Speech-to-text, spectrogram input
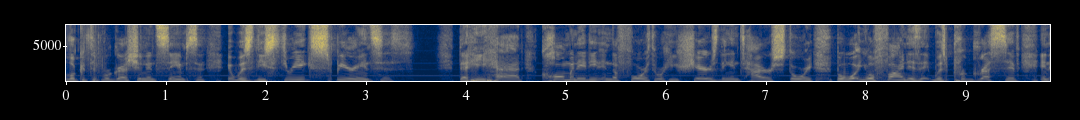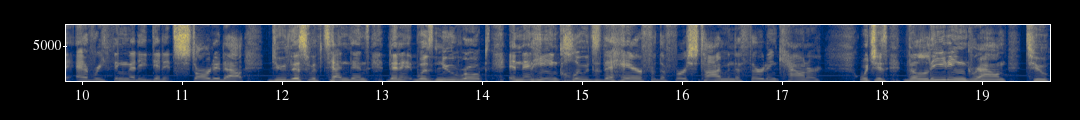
Look at the progression in Samson. It was these three experiences that he had, culminating in the fourth, where he shares the entire story. But what you'll find is it was progressive in everything that he did. It started out, do this with tendons, then it was new ropes, and then he includes the hair for the first time in the third encounter, which is the leading ground to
